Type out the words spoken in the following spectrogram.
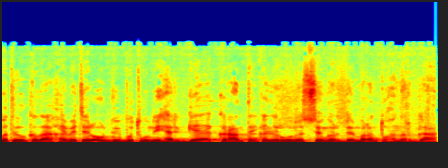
батылқылақ әбетер оргүйбут уны хәрге крантен кәлер уны сөңірден баран туғанырға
